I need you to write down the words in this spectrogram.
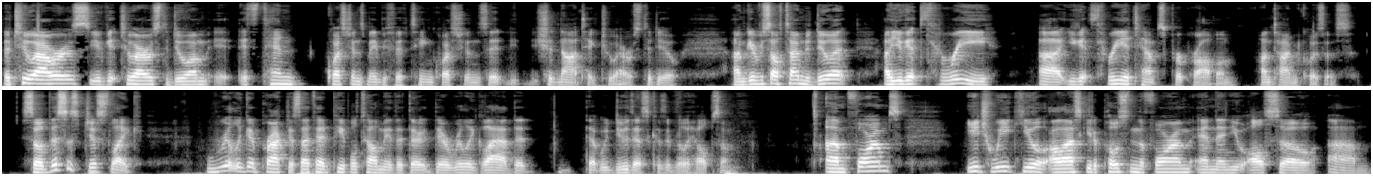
They're two hours. You get two hours to do them. it's 10 questions, maybe 15 questions. It should not take two hours to do. Um, give yourself time to do it. Uh, you get three uh, you get three attempts per problem on timed quizzes. So this is just like really good practice. I've had people tell me that they're they're really glad that that we do this because it really helps them. Um, forums. Each week, you'll I'll ask you to post in the forum, and then you also um,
